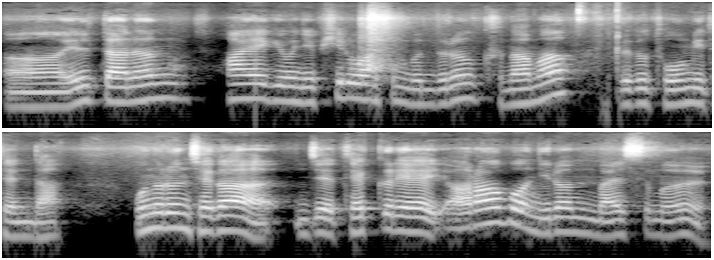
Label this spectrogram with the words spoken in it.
어, 일단은 화의 기운이 필요하신 분들은 그나마 그래도 도움이 된다. 오늘은 제가 이제 댓글에 여러 번 이런 말씀을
